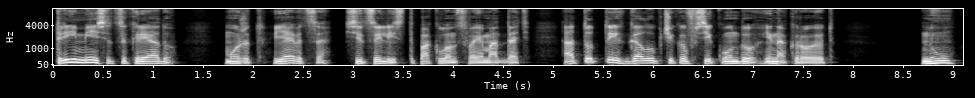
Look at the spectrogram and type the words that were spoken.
Три месяца кряду. Может, явится сицилист поклон своим отдать. А тут их, голубчиков, в секунду и накроют. «Ну,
